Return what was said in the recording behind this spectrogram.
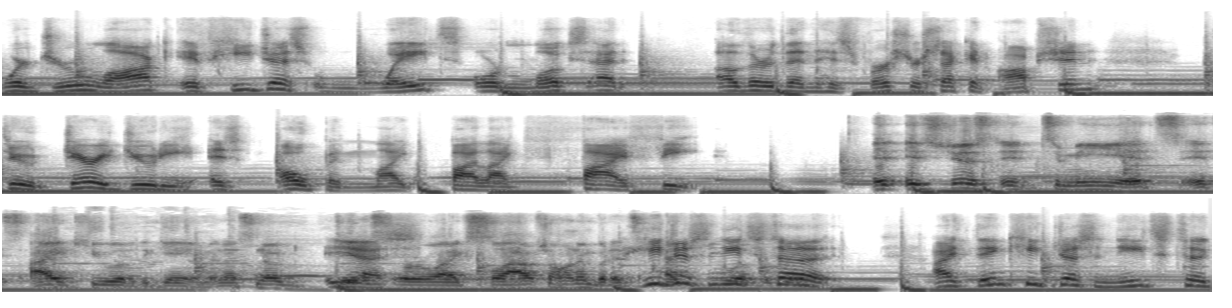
where Drew Lock, if he just waits or looks at other than his first or second option, dude, Jerry Jeudy is open like by like five feet. It, it's just it to me, it's it's IQ of the game, and that's no yes or like slouch on him, but it's he just needs to. Game. I think he just needs to,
